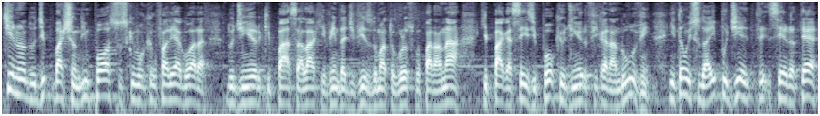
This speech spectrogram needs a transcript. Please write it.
Tirando, de- baixando impostos, que, eu- falei agora do dinheiro que passa lá, que vem da divisa do Mato Grosso para o Paraná, que paga seis e pouco e o dinheiro fica na nuvem. Então isso daí podia ser até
